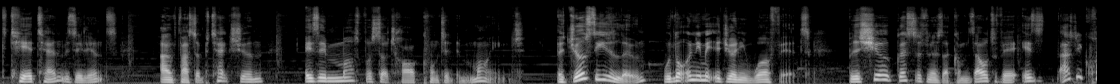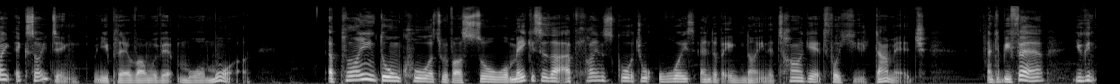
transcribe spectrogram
Tier 10 Resilience, and Facet Protection is a must for such hard content in mind. Just these alone will not only make the journey worth it, but the sheer aggressiveness that comes out of it is actually quite exciting when you play around with it more and more. Applying Dawn Chorus with our sword will make it so that applying Scorch will always end up igniting the target for huge damage. And to be fair, you can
